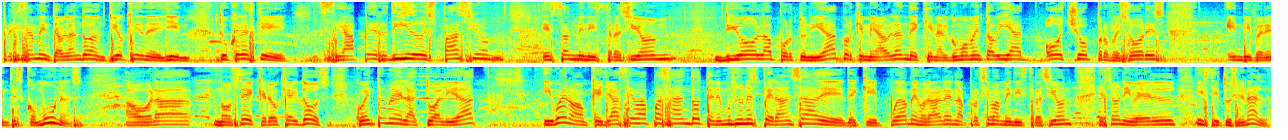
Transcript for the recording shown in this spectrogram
precisamente hablando de Antioquia y de Medellín, ¿tú crees que se ha perdido espacio? ¿Esta administración dio la oportunidad? Porque me hablan de que en algún momento había ocho profesores en diferentes comunas. Ahora, no sé, creo que hay dos. Cuéntame de la actualidad. Y bueno, aunque ya se va pasando, tenemos una esperanza de, que pueda mejorar en la próxima administración, eso a nivel institucional.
